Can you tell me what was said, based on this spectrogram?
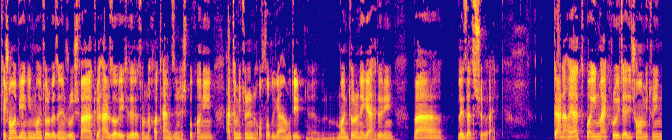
که شما بیاین این مانیتور رو بزنین روش و توی هر زاویه‌ای که دلتون می‌خواد تنظیمش بکنین. حتی می‌تونین افقی یا عمودی مانیتور رو نگه دارین و لذتش رو ببرید. در نهایت با این Mac Pro ی جدید شما می‌تونین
